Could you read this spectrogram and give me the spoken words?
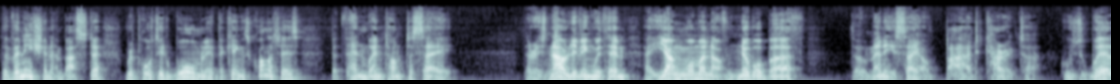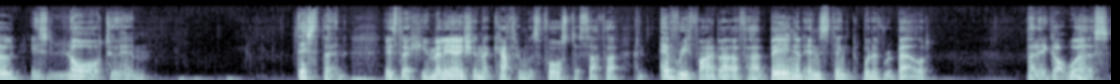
The Venetian ambassador reported warmly of the king's qualities, but then went on to say, There is now living with him a young woman of noble birth, though many say of bad character, whose will is law to him. This, then, is the humiliation that Catherine was forced to suffer, and every fibre of her being and instinct will have rebelled. But it got worse.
